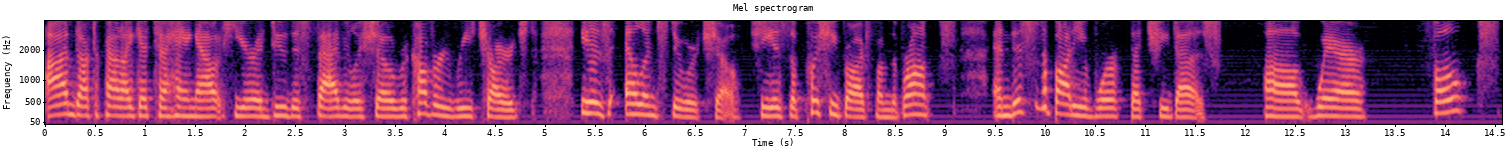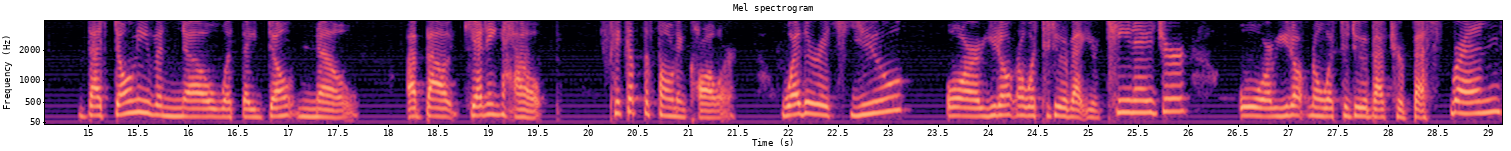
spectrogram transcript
I'm Dr. Pat. I get to hang out here and do this fabulous show, Recovery Recharged, is Ellen Stewart's show. She is the pushy broad from the Bronx. And this is a body of work that she does uh, where folks that don't even know what they don't know about getting help pick up the phone and call her. Whether it's you or you don't know what to do about your teenager, or you don't know what to do about your best friend,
